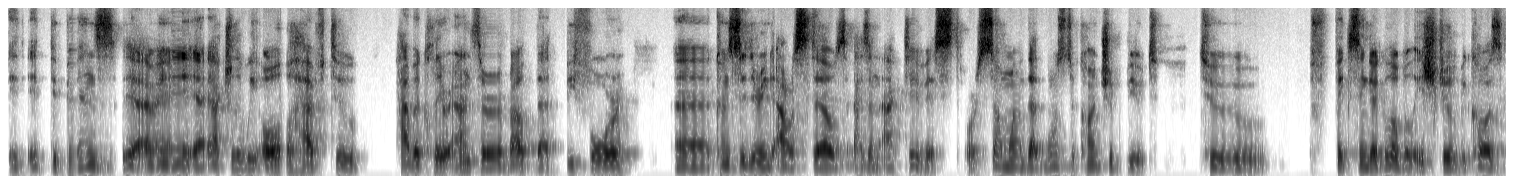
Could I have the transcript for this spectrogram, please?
it, it depends i mean actually we all have to have a clear answer about that before uh, considering ourselves as an activist or someone that wants to contribute to fixing a global issue because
